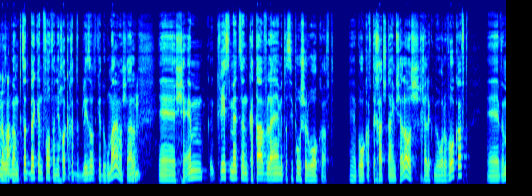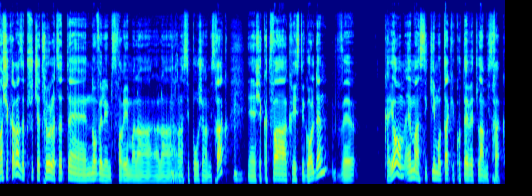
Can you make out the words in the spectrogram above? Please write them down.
כאילו נכון. גם קצת back and forth, אני יכול לקחת את בליזרד כדוגמה למשל, אה, שהם, קריס מצן כתב להם את הסיפור של וורקראפט, בוורקראפט 1, 2, 3, חלק of Warcraft, אה, ומה שקרה זה פשוט שהתחילו לצאת novelים, ספרים על ה- על ה- נכון. על הסיפור של המשחק, שכתבה קריסטי גולדן, וכיום הם מעסיקים אותה ככותבת למשחק,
